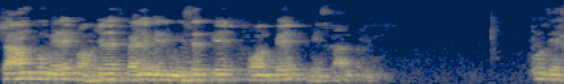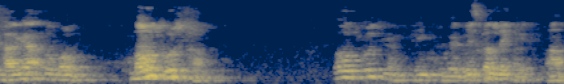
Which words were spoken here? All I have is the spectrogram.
शाम को मेरे पहुँचने से पहले मेरी मिसेज के फ़ोन पे मिस कॉल पड़ी वो देखा गया तो बहुत बहुत खुश था। बहुत खुश ठीक हुए। मिस कॉल देख के? हाँ।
